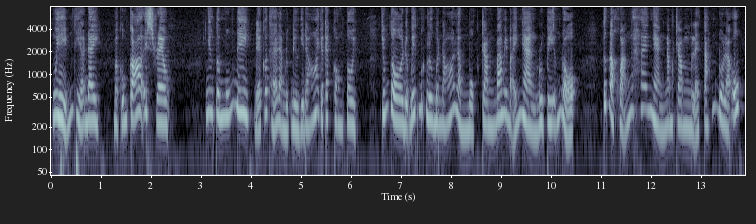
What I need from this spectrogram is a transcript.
Nguy hiểm thì ở đây mà cũng có ở Israel. Nhưng tôi muốn đi để có thể làm được điều gì đó cho các con tôi. Chúng tôi được biết mức lương bên đó là 137.000 rupee Ấn Độ, tức là khoảng 2.508 đô la Úc.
